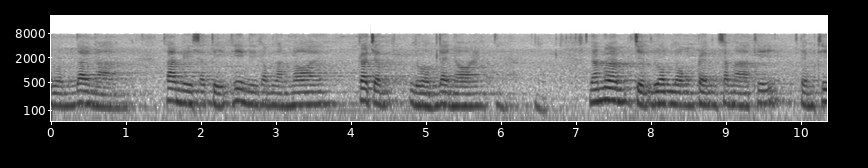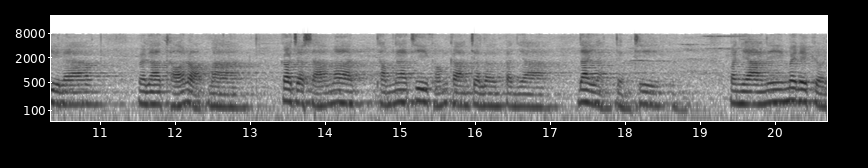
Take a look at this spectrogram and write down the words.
รวมได้นาน ถ้ามีสติที่มีกำลังน้อย ก็จะรวมได้น้อย และเมื่อจิตรวมลงเป็นสมาธิเต็มที่แล้ว เวลาถอนออกมา ก็จะสามารถทำหน้าที่ของการเจริญปัญญาได้อย่างเต็มที่ ปัญญานี้ไม่ได้เกิด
